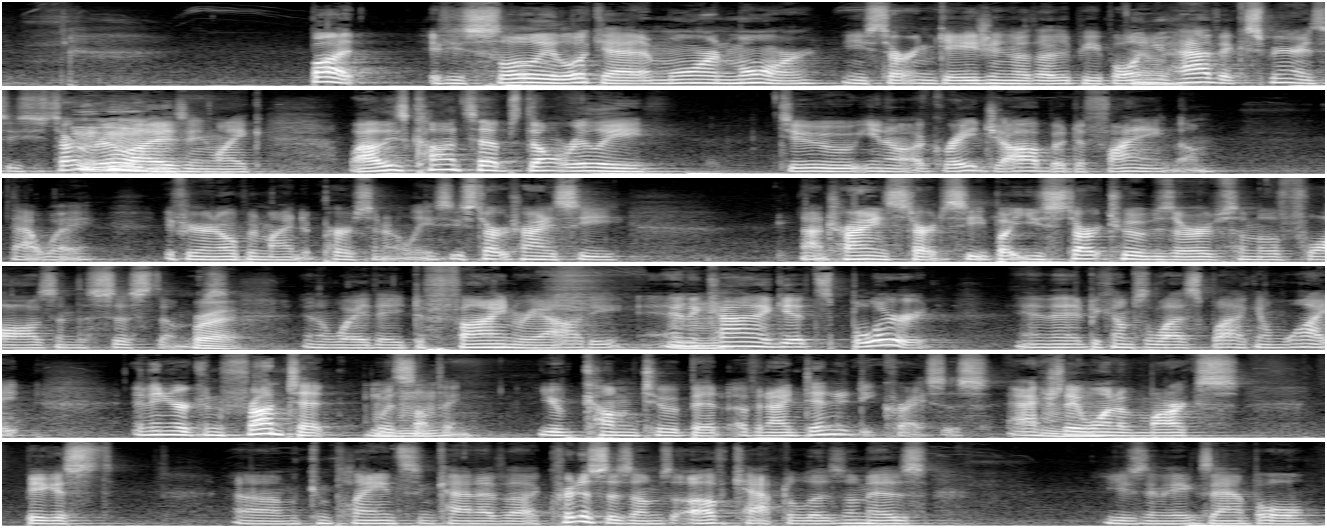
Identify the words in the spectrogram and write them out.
But if you slowly look at it more and more, you start engaging with other people and you have experiences, you start realizing like, wow, these concepts don't really do, you know, a great job of defining them that way. If you're an open-minded person at least, you start trying to see not trying to start to see, but you start to observe some of the flaws in the systems right. in the way they define reality, and Mhm. it kind of gets blurred, and then it becomes less black and white, and then you're confronted with Mhm. something. You come to a bit of an identity crisis. Actually, Mhm. one of Marx's biggest um, complaints and kind of uh, criticisms of capitalism is using the example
